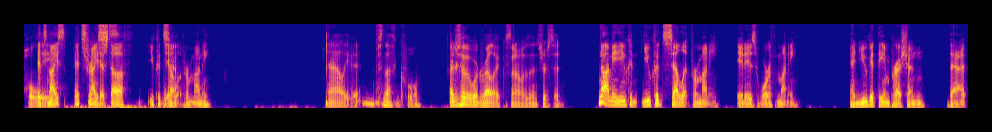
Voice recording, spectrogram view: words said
holy. it's nice. It's nice stuff. You could sell Yeah. it for money. Nah, I'll leave it. It's nothing cool. I just heard the word relic, so I was interested. No, I mean you could you could sell it for money. It is worth money, and you get the impression that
